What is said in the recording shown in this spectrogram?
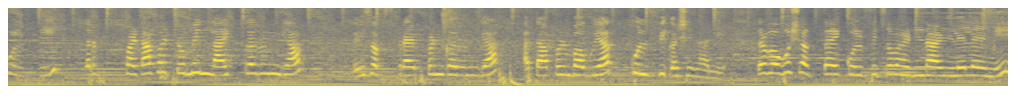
कुल्फी. तर फटाफट तुम्ही लाईक करून घ्या आणि सबस्क्राईब पण करून घ्या. आता आपण बघूयात कुल्फी कशी झाली. तर बघू शकता हे कुल्फीचं भांडं आणलेलं आहे मी.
